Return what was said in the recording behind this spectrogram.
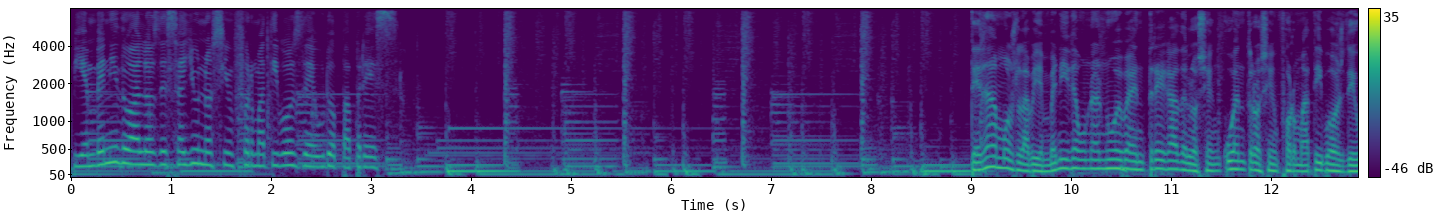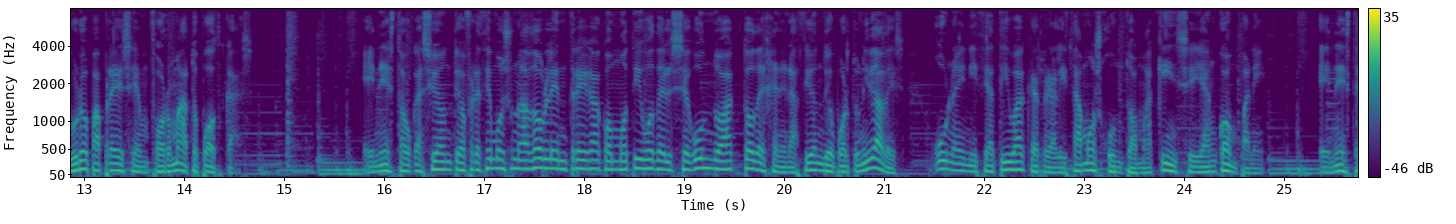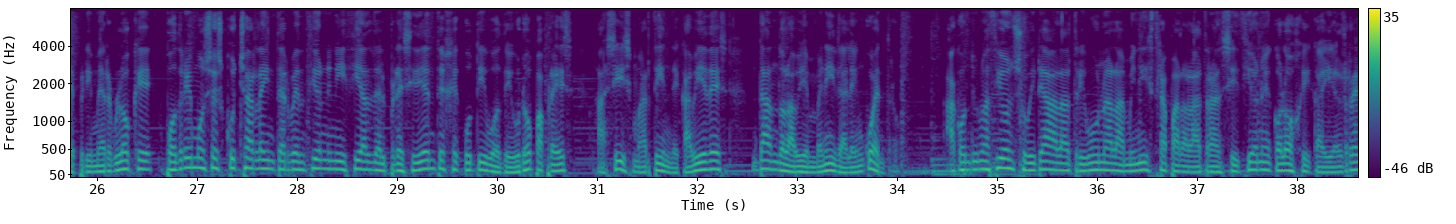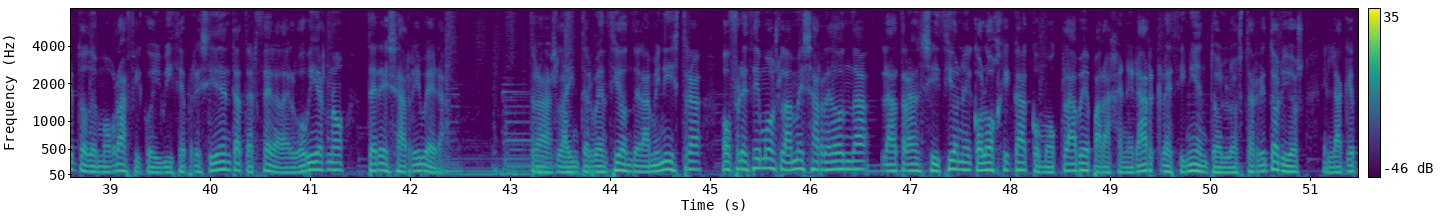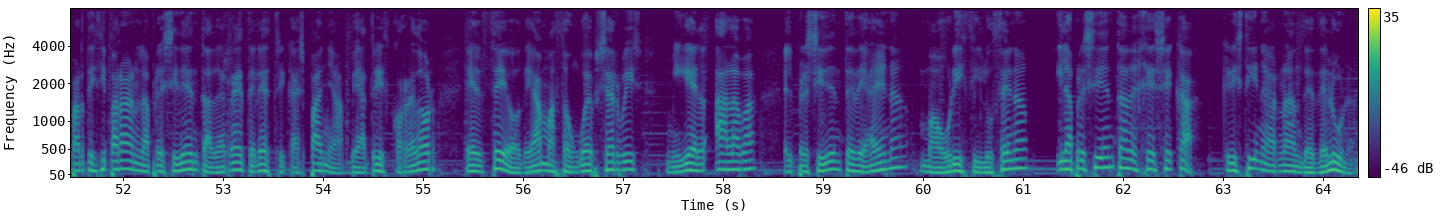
Bienvenido a los desayunos informativos de Europa Press. Te damos la bienvenida a una nueva entrega de los encuentros informativos de Europa Press en formato podcast. En esta ocasión te ofrecemos una doble entrega con motivo del segundo acto de generación de oportunidades, una iniciativa que realizamos junto a McKinsey ⁇ Company. En este primer bloque podremos escuchar la intervención inicial del presidente ejecutivo de Europa Press, Asís Martín de Caviedes, dando la bienvenida al encuentro. A continuación subirá a la tribuna la ministra para la Transición Ecológica y el Reto Demográfico y vicepresidenta tercera del Gobierno, Teresa Rivera. Tras la intervención de la ministra, ofrecemos la mesa redonda La transición ecológica como clave para generar crecimiento en los territorios, en la que participarán la presidenta de Red Eléctrica España, Beatriz Corredor, el CEO de Amazon Web Service, Miguel Álava, el presidente de AENA, Maurici Lucena, y la presidenta de GSK, Cristina Hernández de Luna.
